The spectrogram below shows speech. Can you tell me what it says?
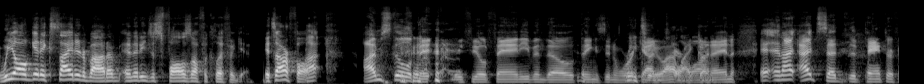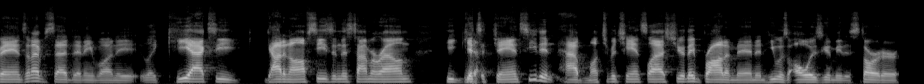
We all get excited about him, and then he just falls off a cliff again. It's our fault. I, I'm still a big Mayfield fan, even though things didn't work out in Carolina. Like and and I, would said the Panther fans, and I've said to anybody, like he actually got an off season this time around. He gets yeah. a chance. He didn't have much of a chance last year. They brought him in, and he was always going to be the starter.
